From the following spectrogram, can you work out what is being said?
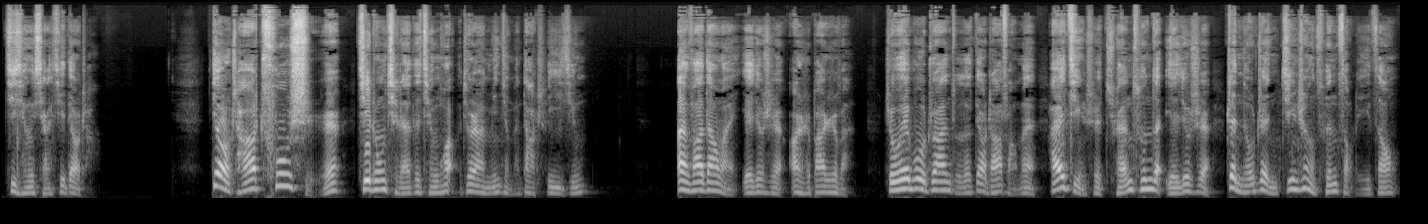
进行详细调查。调查初始，集中起来的情况就让民警们大吃一惊。案发当晚，也就是二十八日晚，指挥部专案组的调查访问还仅是全村子，也就是镇头镇金盛村走了一遭，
